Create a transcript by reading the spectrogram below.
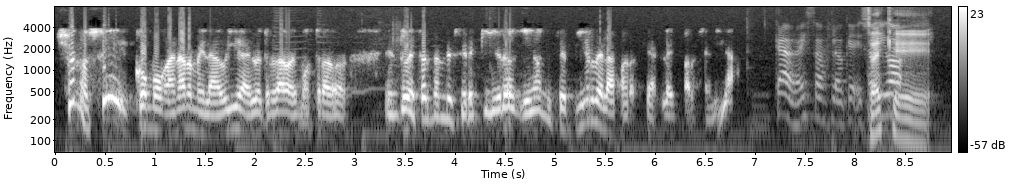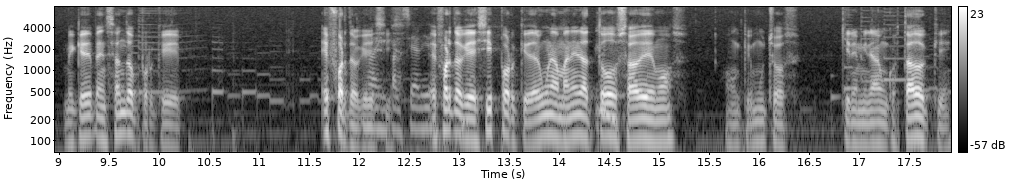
Yo no sé cómo ganarme la vida del otro lado del mostrador. Entonces tratan de ser equilibrados y es donde se pierde la, la imparcialidad. Claro, eso es lo que... ¿Sabes que Me quedé pensando porque es fuerte lo que decís. Es fuerte lo que decís porque de alguna manera todos sabemos, aunque muchos quieren mirar a un costado, que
